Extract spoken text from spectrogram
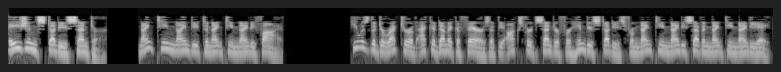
Asian Studies Centre 1990 to 1995. He was the Director of Academic Affairs at the Oxford Centre for Hindu Studies from 1997–1998.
